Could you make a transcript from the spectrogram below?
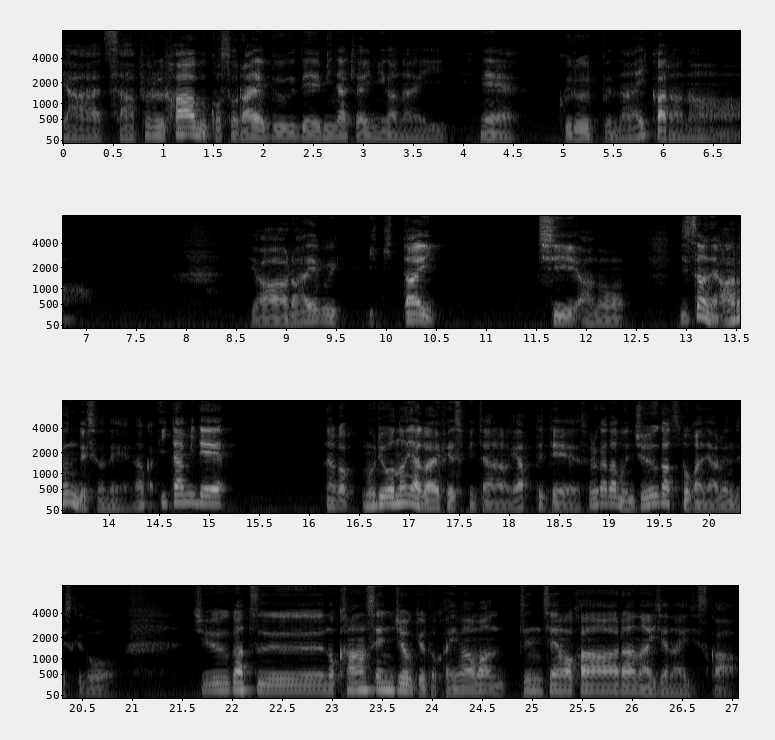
いやザ・ブルハーブこそライブで見なきゃ意味がない、ね、グループないからな。いや、ライブ行きたいし、あの、実はね、あるんですよね。なんか痛みで、なんか無料の野外フェスみたいなのやってて、それが多分10月とかにあるんですけど、10月の感染状況とか今は全然わからないじゃないですか。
